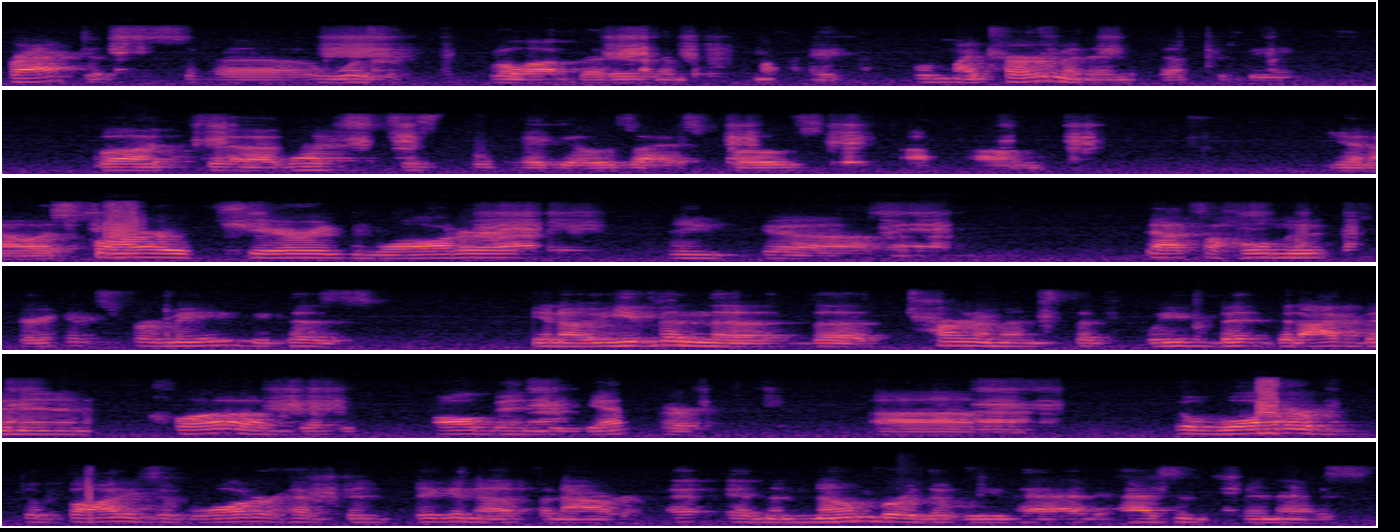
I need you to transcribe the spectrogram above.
practice uh, was a lot better than my my tournament ended up to be. But uh, that's just the way it goes, I suppose. Um, you know, as far as sharing water, think uh, that's a whole new experience for me because, you know, even the the tournaments that we've been that I've been in in a club that we've all been together. Um, the water, the bodies of water have been big enough, and our and the number that we've had hasn't been as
